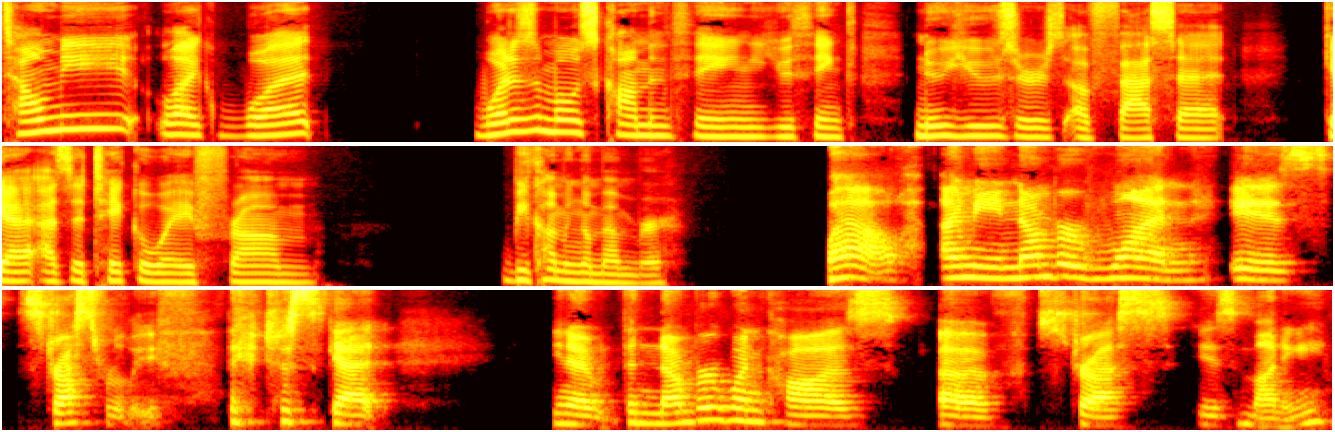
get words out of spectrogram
tell me like what what is the most common thing you think new users of Facet get as a takeaway from becoming a member? wow i mean number one is stress relief they just get you know the number one cause of stress is money.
